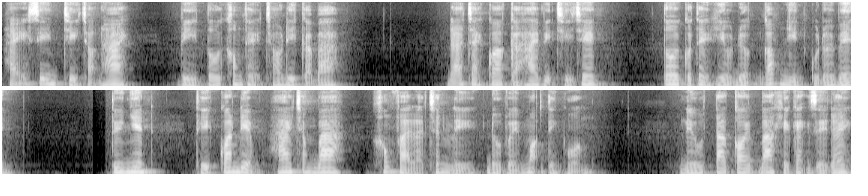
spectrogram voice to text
hãy xin chỉ chọn hai vì tôi không thể cho đi cả ba. Đã trải qua cả hai vị trí trên, tôi có thể hiểu được góc nhìn của đôi bên. Tuy nhiên, thì quan điểm hai trong ba không phải là chân lý đối với mọi tình huống. Nếu ta coi ba khía cạnh dưới đây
